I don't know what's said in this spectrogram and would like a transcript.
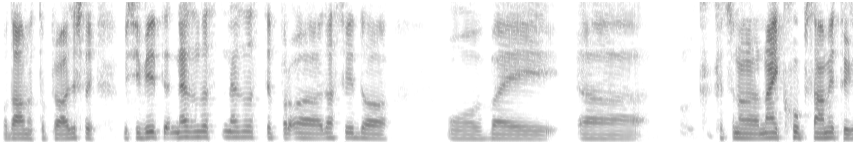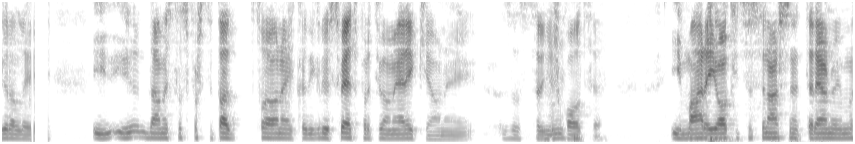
odavno to prevazišli. Mislim, vidite, ne znam da, ne znam da ste, da se video ovaj, uh, kad su na Nike Hoop Summitu igrali i, i da mesto, pošto tad, to je onaj kad igraju svet protiv Amerike, onaj za srednjoškolce. I Mare i Jokić su se našli na terenu, ima,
